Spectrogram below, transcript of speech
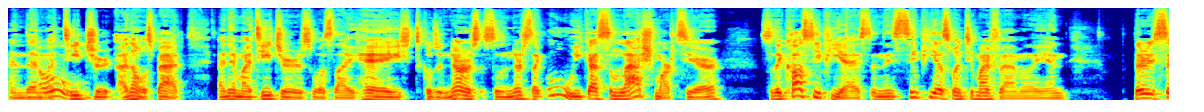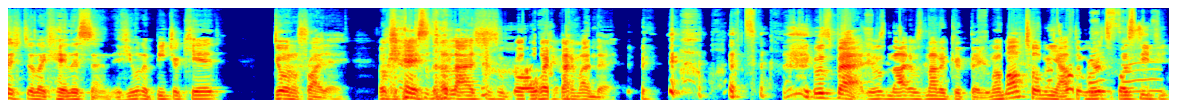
and then my Oh. teacher i know it was bad and then my teachers was like hey you should go to the nurse so the nurse like ooh you got some lash marks here so they called cps and the cps went to my family and they're essentially like hey listen if you want to beat your kid do it on friday okay so the lashes will go away by monday What? it was bad. It was not. It was not a good thing. My mom told me That's afterwards what say. CP.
